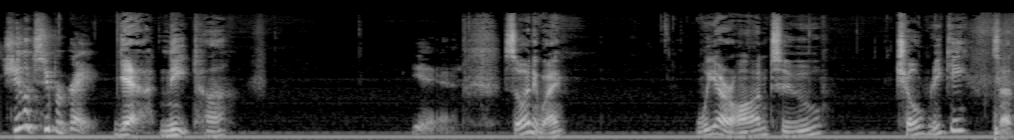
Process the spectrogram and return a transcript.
She looks super great. yeah, neat, huh? Yeah. So anyway, we are on to Chouriki. Is that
